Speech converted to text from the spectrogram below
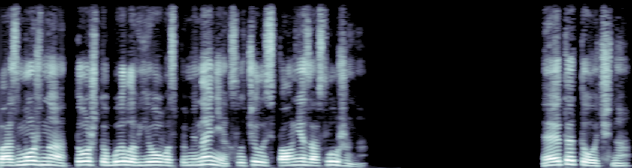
Возможно, то, что было в его воспоминаниях, случилось вполне заслуженно. Это точно.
